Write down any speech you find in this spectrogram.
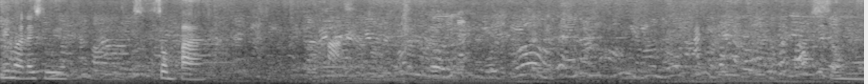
ไม่มาได้ซุยสมปลาส้มหมู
